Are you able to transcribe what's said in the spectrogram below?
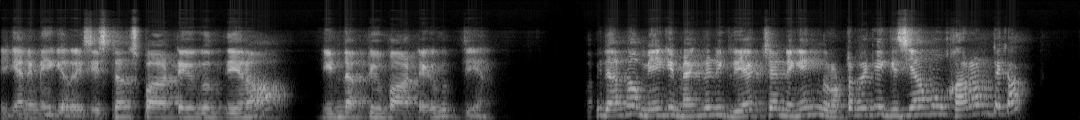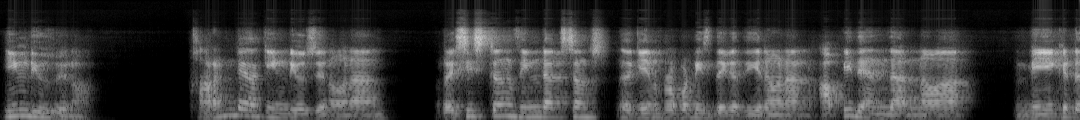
ඒ කියන්නේ මේකේ රෙසිස්ටන්ස් පාර්ට් එකකුත් තියෙනවා, ඉන්ඩක්ටිව් පාර්ට් එකකුත් තියෙනවා. අපි දන්නවා මේකේ මැග්නටික් රියැක්ෂන් එකෙන් රොටර් එකේ කිසියම් කරන්ට් එකක් ඉන්ඩියුස් වෙනවා. කරන්ට් එකක් ඉන්ඩියුස් වෙනවා නම් රෙසිස්ටන්ස් ඉන්ඩක්ෂන්ස් කියන ප්‍රොපර්ටිස් දෙක තියෙනවා නම් අපි දැන් දන්නවා මේකට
